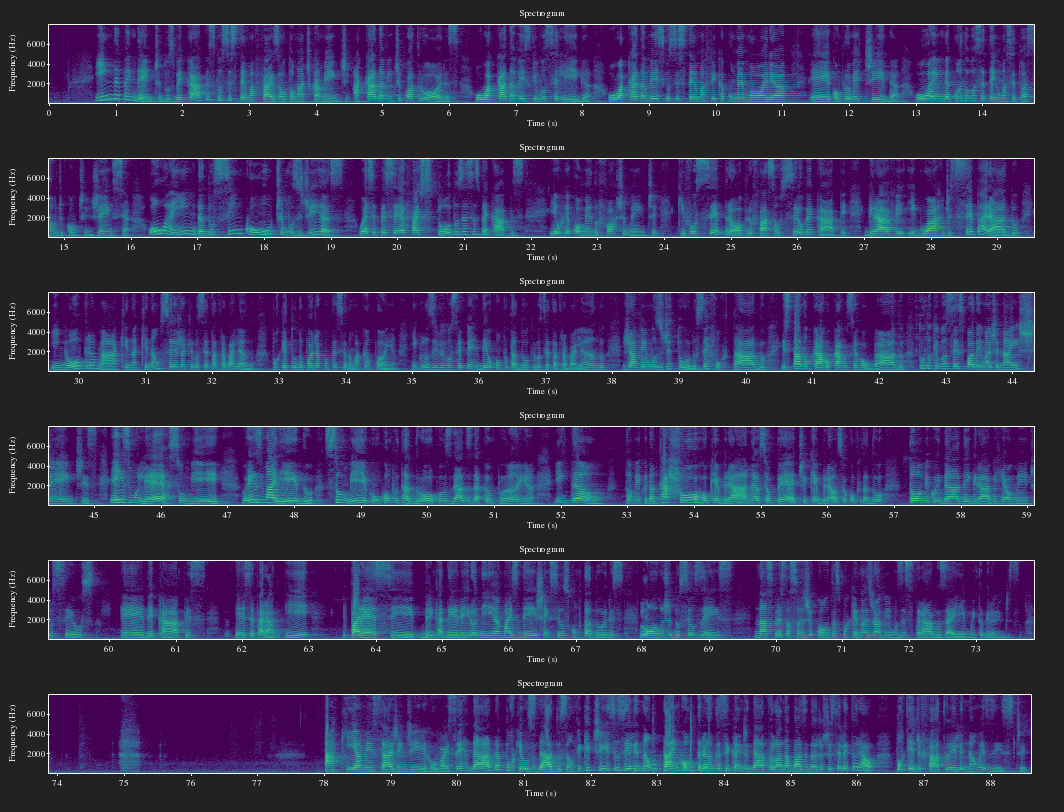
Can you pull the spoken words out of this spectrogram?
Independente dos backups que o sistema faz automaticamente a cada 24 horas, ou a cada vez que você liga, ou a cada vez que o sistema fica com memória é, comprometida, ou ainda quando você tem uma situação de contingência, ou ainda dos cinco últimos dias, o SPCE faz todos esses backups eu recomendo fortemente que você próprio faça o seu backup, grave e guarde separado em outra máquina que não seja a que você está trabalhando, porque tudo pode acontecer numa campanha. Inclusive você perdeu o computador que você está trabalhando, já vimos de tudo, ser furtado, estar no carro, o carro ser roubado, tudo que vocês podem imaginar, enchentes, ex-mulher sumir, ex-marido sumir com o computador, com os dados da campanha. Então, então, tome cuidado. Cachorro quebrar, né, o seu pet, quebrar o seu computador, tome cuidado e grave realmente os seus é, backups é, separados. E parece brincadeira, ironia, mas deixem seus computadores longe dos seus ex nas prestações de contas, porque nós já vimos estragos aí muito grandes. Aqui a mensagem de erro vai ser dada, porque os dados são fictícios e ele não está encontrando esse candidato lá na base da Justiça Eleitoral, porque de fato ele não existe.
